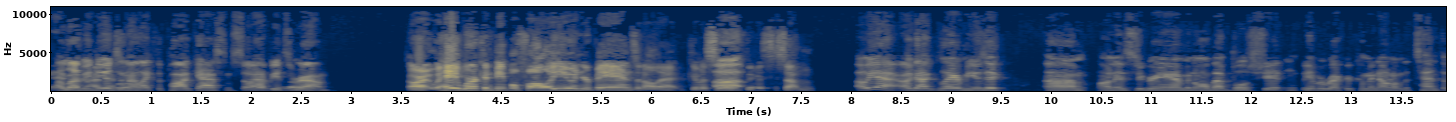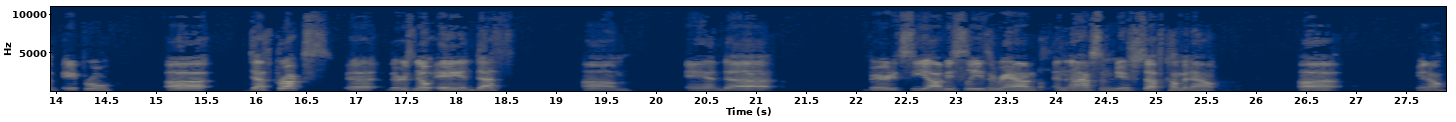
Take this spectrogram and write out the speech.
Yeah, I love you, dudes, man. and I like the podcast. I'm so happy you, it's bro. around. All right. Well, hey, where can people follow you and your bands and all that? Give us a, Uh, give us something. Oh yeah, I got Glare Music um, on Instagram and all that bullshit. We have a record coming out on the 10th of April. Uh, Deth Crux. Uh, there's no A in Death. Um, and uh, Buried at Sea obviously is around. And then I have some new stuff coming out. Uh, you know,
